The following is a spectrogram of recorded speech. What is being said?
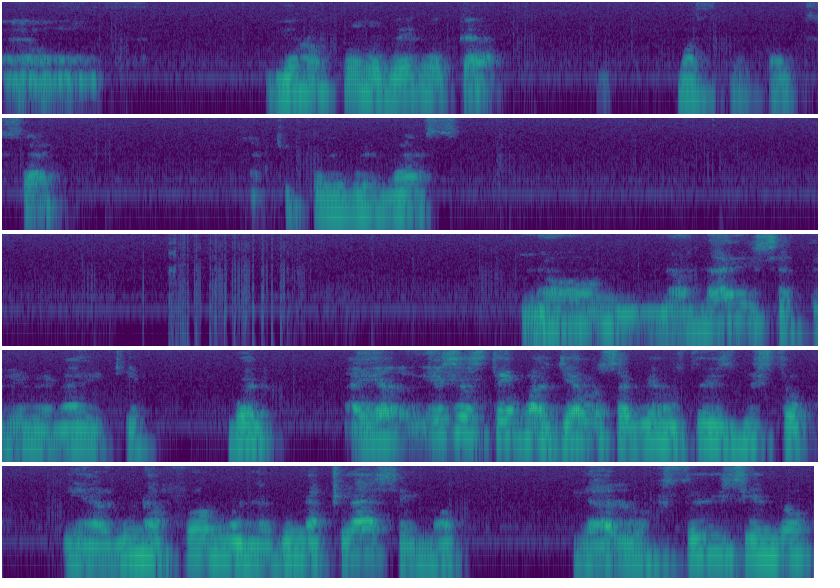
Ah, Yo no puedo ver acá. Más cuántos hay. Aquí puedo ver más. No, no, nadie se atreve, nadie quiere. Bueno, esos temas ya los habían ustedes visto en alguna forma, en alguna clase, ¿no? Lo que estoy diciendo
